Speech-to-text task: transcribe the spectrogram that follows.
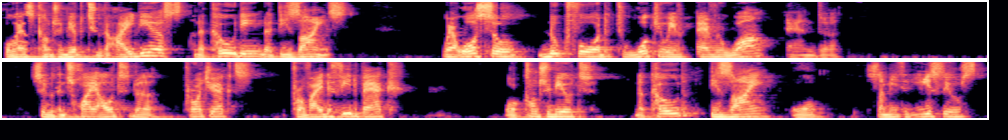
who has contributed to the ideas, the coding, the designs, we also look forward to working with everyone and uh, so you can try out the projects, provide the feedback, or contribute the code, design, or submit issues,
